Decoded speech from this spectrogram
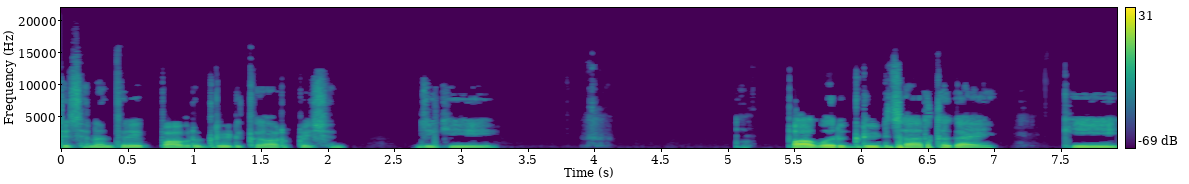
त्याच्यानंतर एक पॉवर ग्रिड कॉर्पोरेशन जी की पॉवर ग्रीडचा अर्थ काय? की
